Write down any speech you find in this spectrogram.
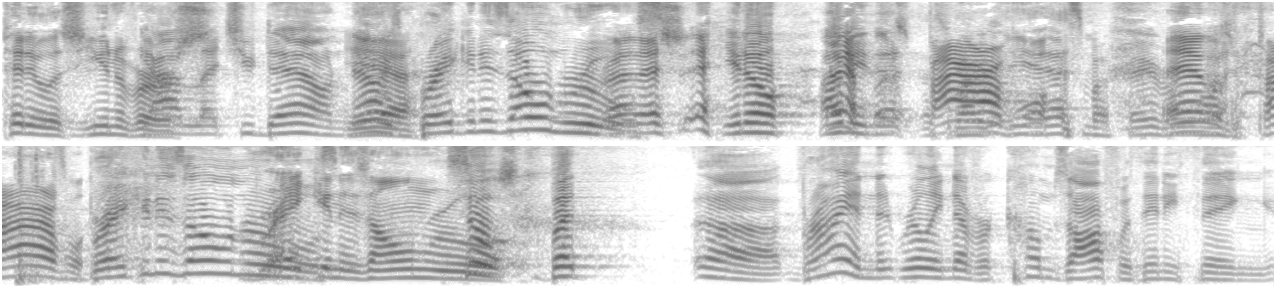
Pitiless universe. God let you down. Now Yeah. he's breaking his own rules. that's- you know, I mean, That's that- that's my, powerful. yeah, that's my favorite. That one. was powerful. breaking his own rules. Breaking his own rules. So, but uh, Brian really never comes off with anything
